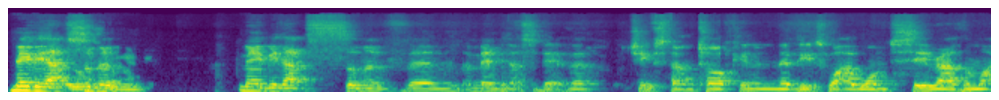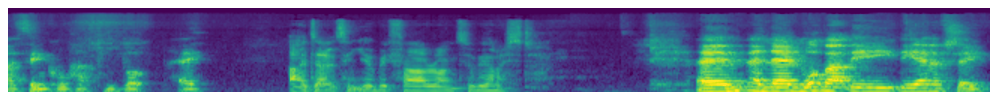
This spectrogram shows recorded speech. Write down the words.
maybe that's some of maybe that's some of um, maybe that's a bit of a Chiefs fan talking, and maybe it's what I want to see rather than what I think will happen. But hey, I don't think you'll be far wrong, to be honest. um, and then what about the the NFC?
